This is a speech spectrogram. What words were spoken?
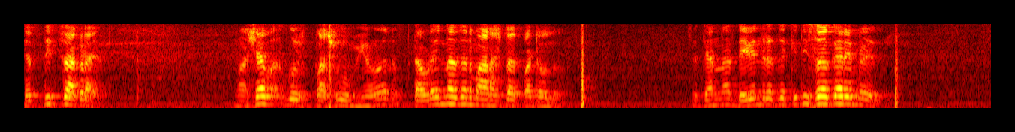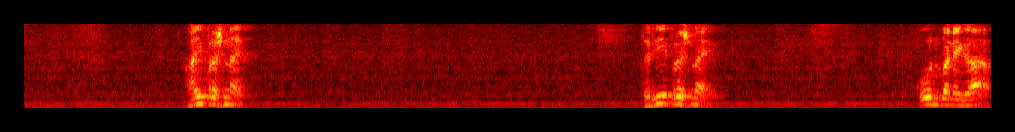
छत्तीसचा आकडा आहे. मग अशा गोष्ट पार्श्वभूमीवर तावडेंना जर महाराष्ट्रात पाठवलं तर त्यांना देवेंद्रचं किती सहकार्य मिळेल? हाही प्रश्न आहे. तरीही प्रश्न आहे. कोण बनेगा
